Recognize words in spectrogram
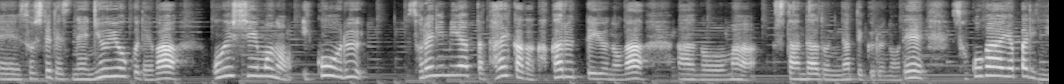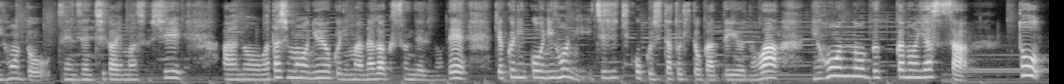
えー、そしてですねニューヨークでは美味しいものイコールそれに見合った対価がかかるっていうのがあの、まあ、スタンダードになってくるのでそこがやっぱり日本と全然違いますしあの私もニューヨークにまあ長く住んでるので逆にこう日本に一時帰国した時とかっていうのは日本の物価の安さと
